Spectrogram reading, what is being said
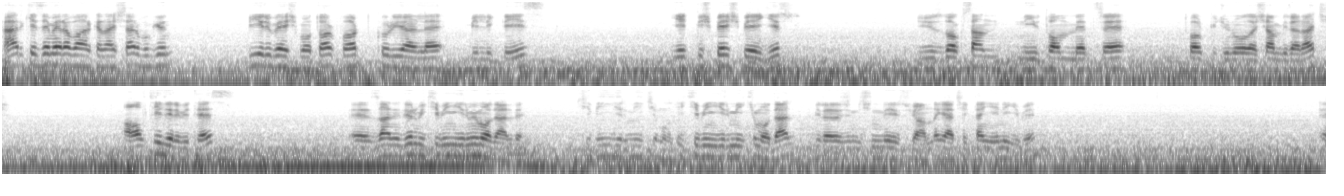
Herkese merhaba arkadaşlar. Bugün 1.5 motor Ford Courier'le birlikteyiz. 75 beygir, 190 Nm tork gücüne ulaşan bir araç. 6 ileri vites. Ee, zannediyorum 2020 modeldi. 2022 model. 2022 model bir aracın içindeyiz şu anda. Gerçekten yeni gibi. Ee,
